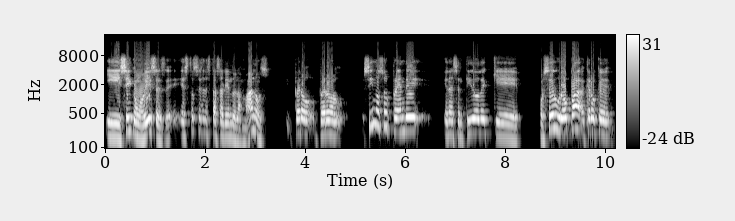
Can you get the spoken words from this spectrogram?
Y sí, como dices, e, esto se está saliendo de las manos, pero, pero sí nos sorprende en el sentido de que por ser Europa, creo que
